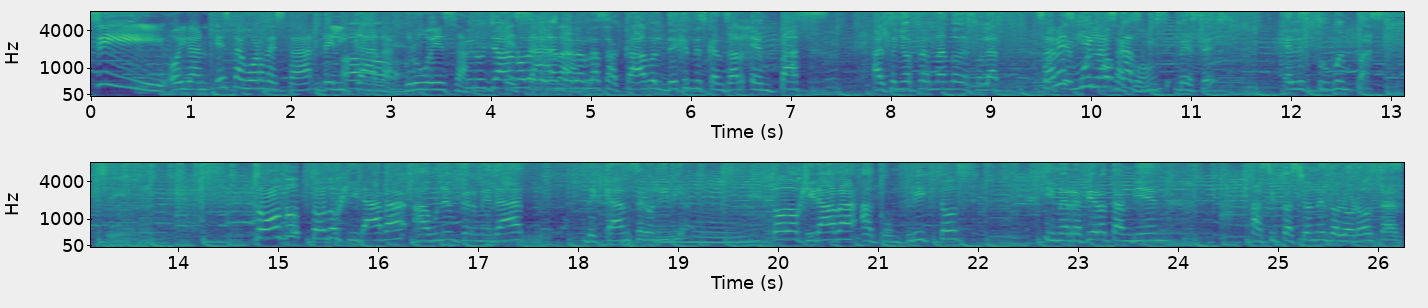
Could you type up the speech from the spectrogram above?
Sí, oigan, esta gorda está delicada, Ah, gruesa. Pero ya no deberían de haberla sacado. el Dejen descansar en paz al señor Fernando de Solar. ¿Sabes Porque quién muy la pocas sacó? veces él estuvo en paz. Todo, todo giraba a una enfermedad de cáncer, Olivia. Todo giraba a conflictos. Y me refiero también a situaciones dolorosas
